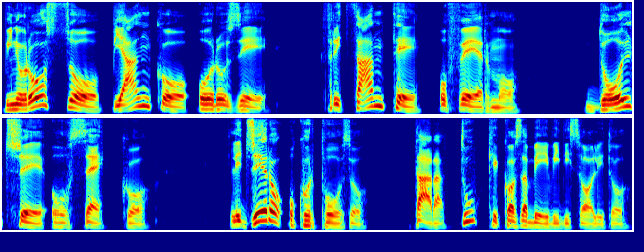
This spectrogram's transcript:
Vino rosso, bianco o rosé? Frizzante o fermo? Dolce o secco? Leggero o corposo? Tara, tu che cosa bevi di solito?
